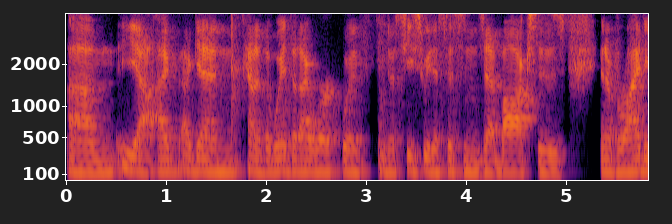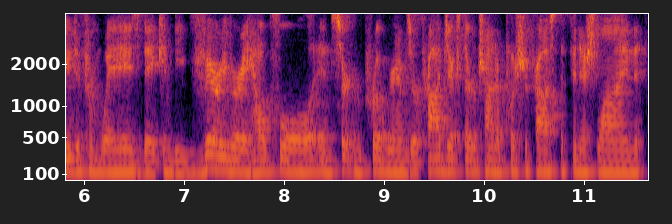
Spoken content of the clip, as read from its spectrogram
um, yeah, I, again, kind of the way that I work with, you know, C-suite assistants at Box is in a variety of different ways. They can be very, very helpful in certain programs or projects that we're trying to push across the finish line.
